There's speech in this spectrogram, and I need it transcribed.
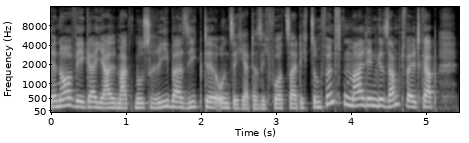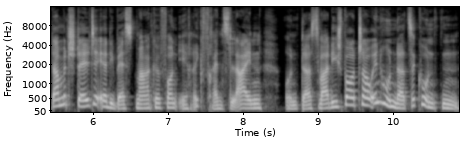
Der Norweger Jarl Magnus Rieber siegte und sicherte sich vorzeitig zum fünften Mal den Gesamtweltcup. Damit stellte er die Bestmarke von Erik Frenzel ein. Und das war die Sportschau in 100 Sekunden.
